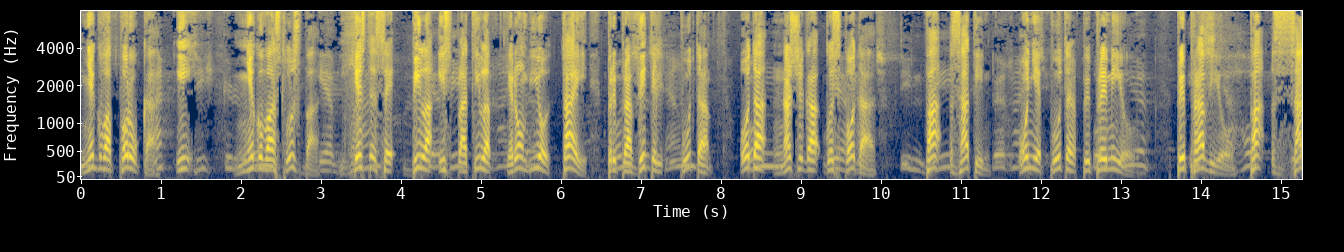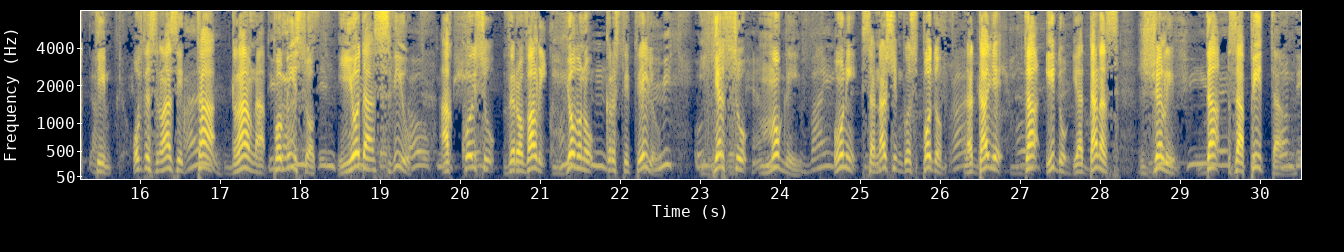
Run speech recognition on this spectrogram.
Njegova poruka i njegova služba jeste se bila isplatila jer on bio taj pripravitelj puta oda našega gospoda, pa zatim on je puta pripremio pripravio, pa zatim ovdje se nalazi ta glavna pomiso i oda sviju, a koji su verovali Jovanu krstitelju, jer su mogli oni sa našim gospodom nadalje da idu. Ja danas želim da zapitam,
